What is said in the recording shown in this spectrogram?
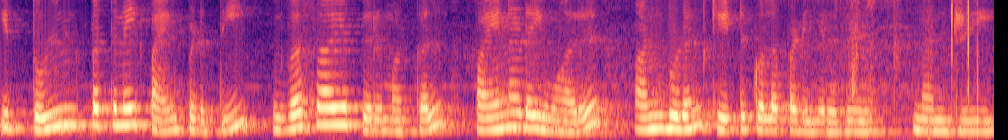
இத்தொழில்நுட்பத்தினை பயன்படுத்தி விவசாய பெருமக்கள் பயனடையுமாறு அன்புடன் கேட்டுக்கொள்ளப்படுகிறது. நன்றி.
